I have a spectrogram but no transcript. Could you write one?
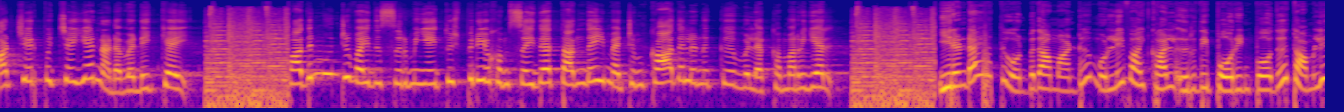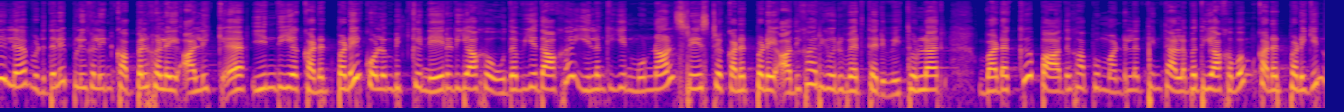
ஆட்சேர்ப்பு செய்ய நடவடிக்கை. பதிமூன்று வயது சிறுமியை துஷ்பிரயோகம் செய்த தந்தை மற்றும் காதலனுக்கு விளக்கமறியல். இரண்டாயிரத்து ஒன்பதாம் ஆண்டு முள்ளிவாய்க்கால் இறுதிப் போரின் போது தமிழீழ விடுதலை புலிகளின் கப்பல்களை அழிக்க இந்திய கடற்படை கொழும்பிற்கு நேரடியாக உதவியதாக இலங்கையின் முன்னாள் சிரேஷ்ட கடற்படை அதிகாரி ஒருவர் தெரிவித்துள்ளார். வடக்கு பாதுகாப்பு மண்டலத்தின் தளபதியாகவும் கடற்படையின்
